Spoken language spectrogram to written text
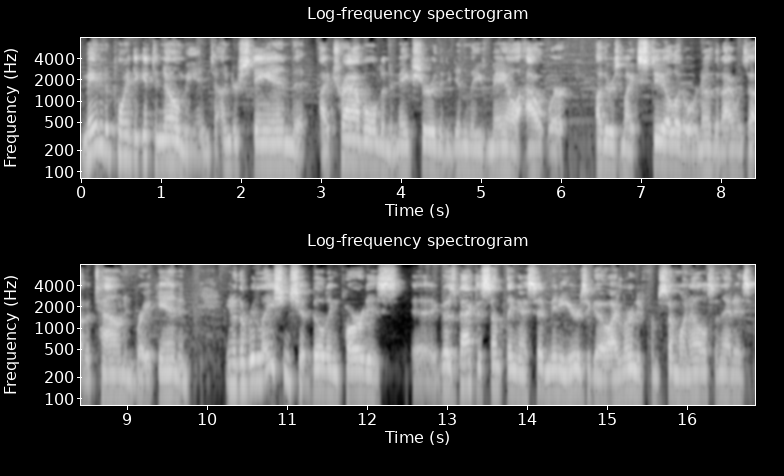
made it a point to get to know me and to understand that I traveled and to make sure that he didn't leave mail out where others might steal it or know that I was out of town and break in. And you know, the relationship building part is uh, goes back to something I said many years ago. I learned it from someone else, and that is,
